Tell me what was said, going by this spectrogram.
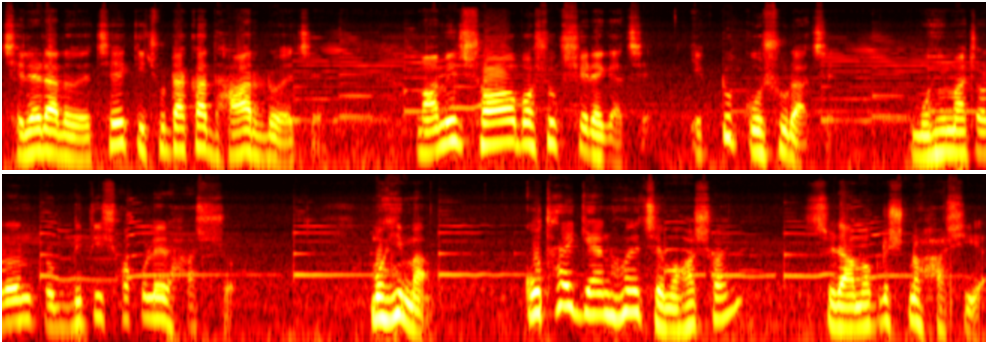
ছেলেরা রয়েছে, কিছু টাকা ধার রয়েছে, মামির সব অসুখ সেরে গেছে, একটু কসুর আছে, মহিমাচরণ প্রভৃতি সকলের হাস্য। মহিমা, কোথায় জ্ঞান হয়েছে মহাশয়? শ্রীরামকৃষ্ণ হাসিয়া,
